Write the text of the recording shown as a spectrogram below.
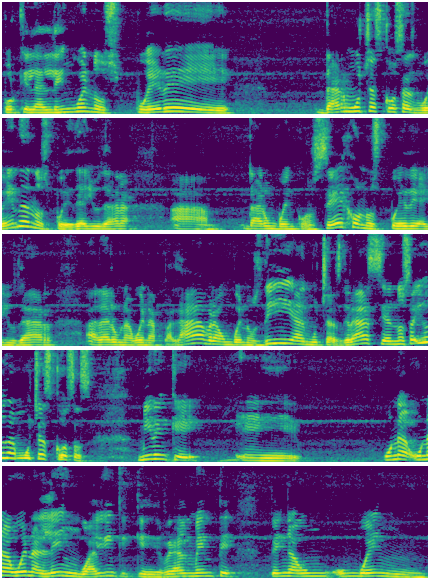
porque la lengua nos puede dar muchas cosas buenas, nos puede ayudar a, dar un buen consejo, nos puede ayudar a dar una buena palabra, un buenos días, muchas gracias, nos ayuda a muchas cosas. Miren que eh, una, una, buena lengua, alguien que, que realmente tenga un, un, buen,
